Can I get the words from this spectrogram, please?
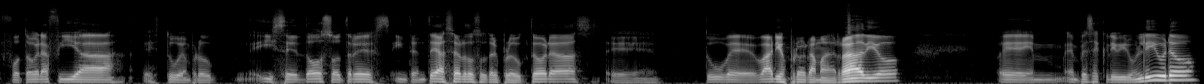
fotografía, estuve en hice dos o tres, intenté hacer dos o tres productoras, eh, tuve varios programas de radio, em, empecé a escribir un libro,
